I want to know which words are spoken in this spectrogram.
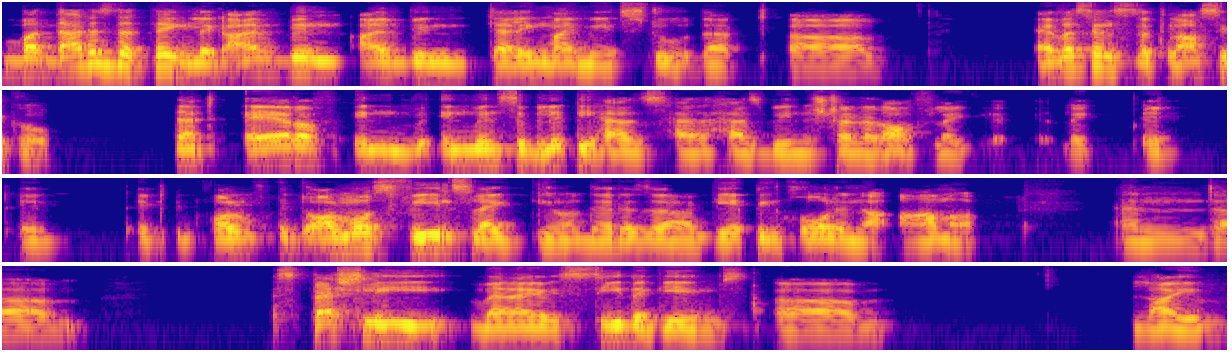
but that is the thing. Like I've been I've been telling my mates too that uh, ever since the Clasico, that air of in, invincibility has, has has been shredded off. Like like it it it it, al- it almost feels like you know there is a gaping hole in the armor, and um, especially when I see the games um, live,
